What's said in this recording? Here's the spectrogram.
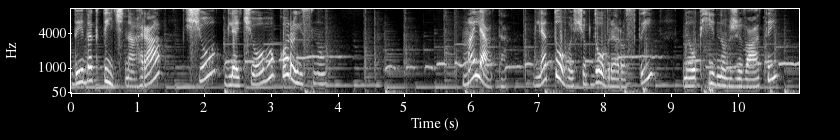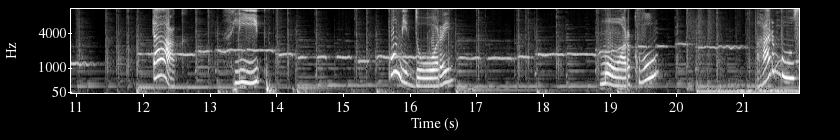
Дидактична гра, що для чого корисно. Малята для того, щоб добре рости, необхідно вживати так, хліб, помідори, моркву, гарбуз.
